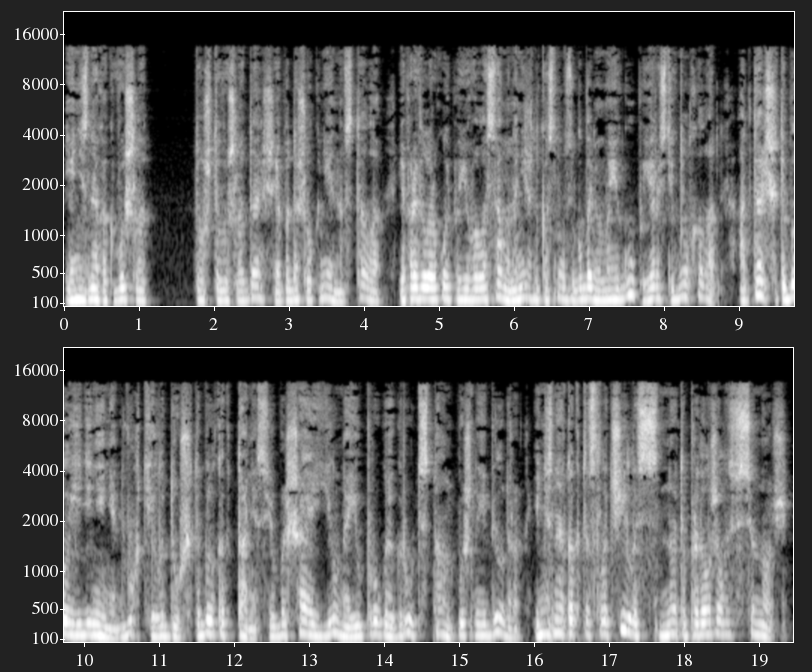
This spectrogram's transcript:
я не знаю, как вышло то, что вышло дальше. Я подошел к ней, она встала. Я провел рукой по ее волосам, она нежно коснулась губами моих губ, и я расстегнул халат. А дальше это было единение двух тел и душ. Это было как танец. Ее большая, юная и упругая грудь, стан, пышные бедра. И не знаю, как это случилось, но это продолжалось всю ночь.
